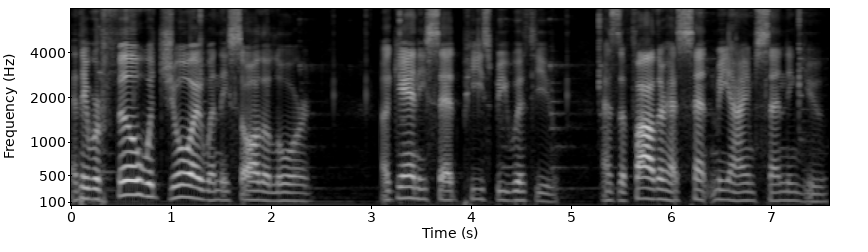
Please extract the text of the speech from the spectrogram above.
and they were filled with joy when they saw the Lord. Again, he said, Peace be with you. As the Father has sent me, I am sending you.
